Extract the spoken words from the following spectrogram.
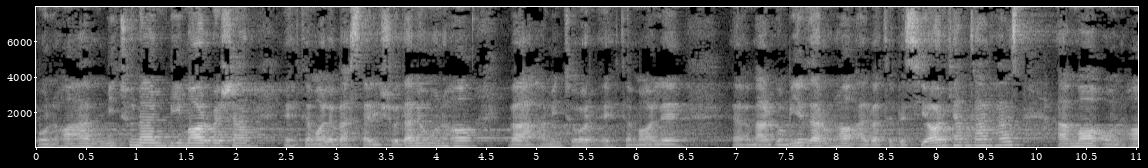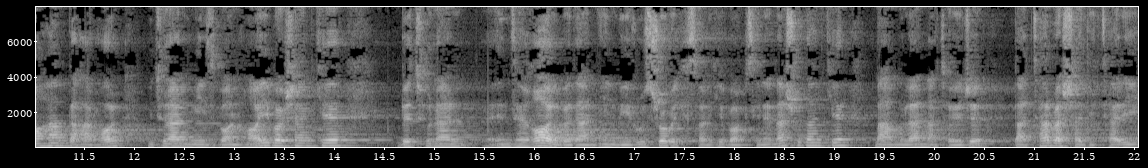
اونها هم می‌تونن بیمار بشن. احتمال بستری شدن اونها و همینطور احتمال مرگ و میر در اونها البته بسیار کمتر هست. اما اونها هم به هر حال می‌تونن میزبانهایی باشن که بتونن انتقال بدن این ویروس رو به کسانی که واکسینه نشدن که معمولا نتایج بدتر و شدیدتری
